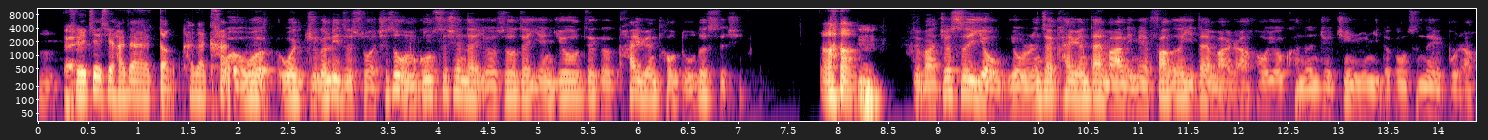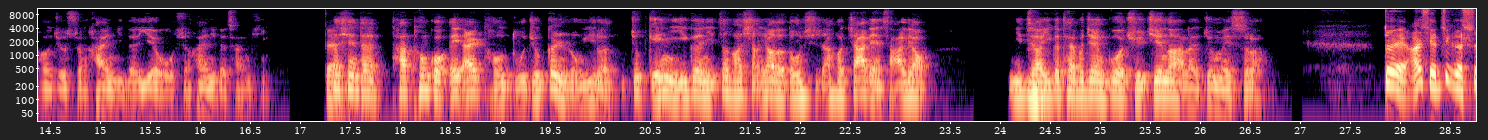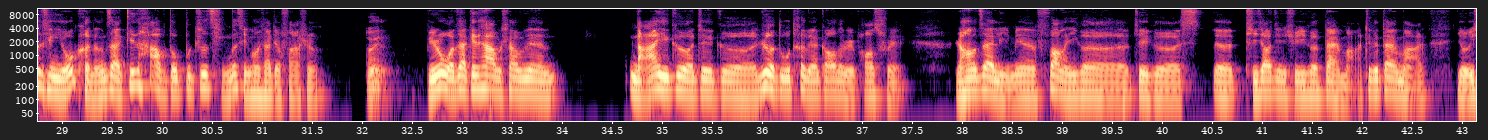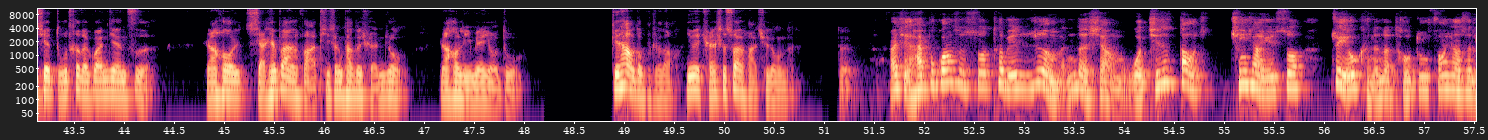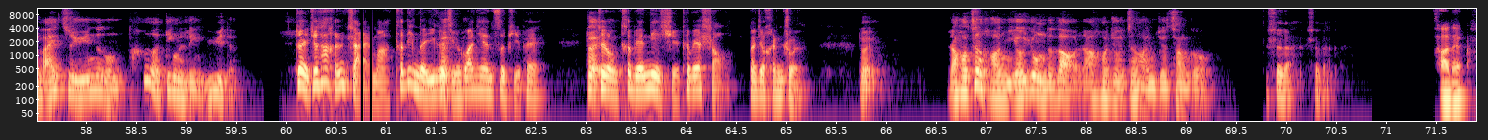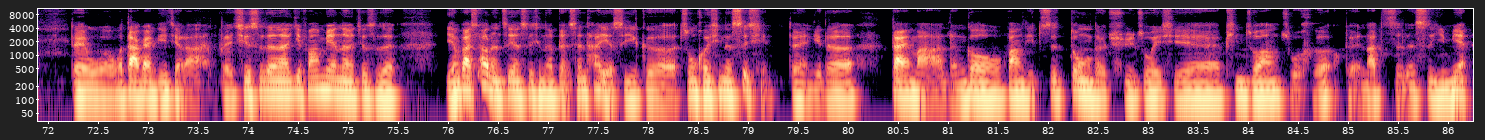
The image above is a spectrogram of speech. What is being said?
嗯，所以这些还在等，还在看。我我我举个例子说，其实我们公司现在有时候在研究这个开源投毒的事情。啊，嗯。对吧？就是有有人在开源代码里面放恶意代码，然后有可能就进入你的公司内部，然后就损害你的业务，损害你的产品。那现在它通过 AI 投毒就更容易了，就给你一个你正好想要的东西，然后加点啥料，你只要一个 type 键过去接纳了就没事了。对，而且这个事情有可能在 GitHub 都不知情的情况下就发生。对，比如我在 GitHub 上面拿一个这个热度特别高的 repository。然后在里面放一个这个呃提交进去一个代码，这个代码有一些独特的关键字，然后想些办法提升它的权重，然后里面有毒，GitHub 都不知道，因为全是算法驱动的。对，而且还不光是说特别热门的项目，我其实倒倾向于说最有可能的投毒方向是来自于那种特定领域的。对，就它很窄嘛，特定的一个几个关键字匹配，对，这种特别 niche 特别少，那就很准。对。然后正好你又用得到，然后就正好你就上钩。是的，是的。好的，对我我大概理解了。对，其实呢，一方面呢，就是研发效能这件事情呢，本身它也是一个综合性的事情。对，你的代码能够帮你自动的去做一些拼装组合，对，那只能是一面。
